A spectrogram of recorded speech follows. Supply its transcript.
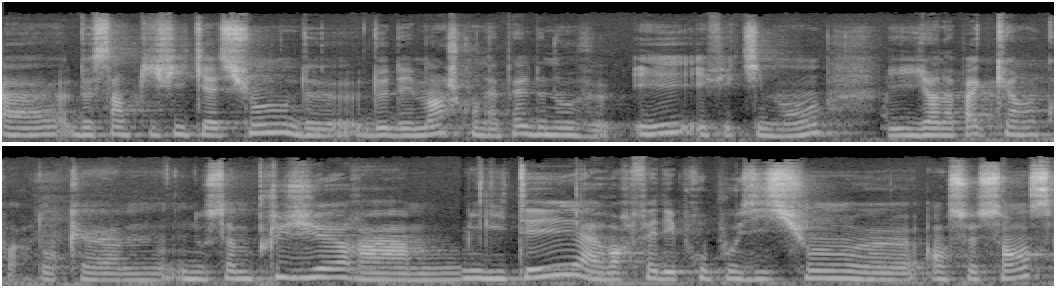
euh, de simplification de, démarches qu'on appelle de nos voeux. Et effectivement, il n'y en a pas qu'un. Donc nous sommes plusieurs à militer, à avoir fait des propositions en ce sens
